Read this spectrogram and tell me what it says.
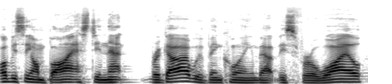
obviously I'm biased in that regard. We've been calling about this for a while,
